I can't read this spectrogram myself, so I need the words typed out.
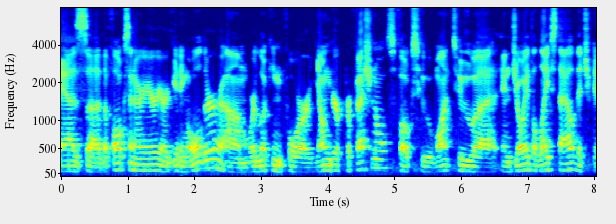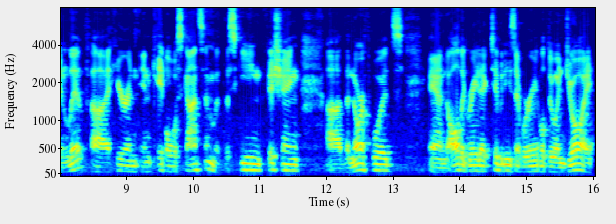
as uh, the folks in our area are getting older, um, we're looking for younger professionals, folks who want to uh, enjoy the lifestyle that you can live uh, here in, in Cable, Wisconsin, with the skiing, fishing, uh, the Northwoods, and all the great activities that we're able to enjoy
